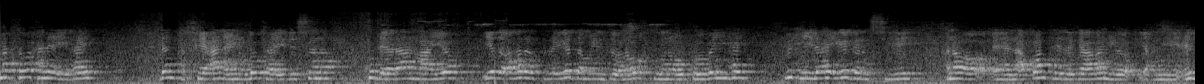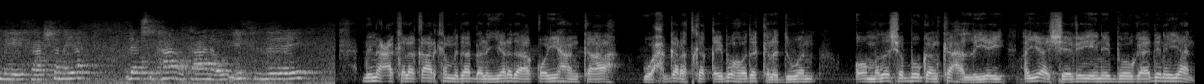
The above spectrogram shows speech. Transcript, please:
Marka waxaan leeyahay dhanka fiican aynu uga faa'iidaysano ku dheeraan maayo iyadoo hadalka la iga damayn doono waqtiguna uu kooban yahay wixii ilaahay iga garansiiyey anoo aqoontayda gaaban iyo yani cilmigay kaashanaya ilaah subxaana watacaala uu ii fududeeyey. Dhinaca kale qaar ka mid a dhallinyarada aqoon-yahanka ah waxgaradka qaybahooda kala duwan oo madasha buuggan ka hadlayay ayaa sheegay inay boogaadinayaan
